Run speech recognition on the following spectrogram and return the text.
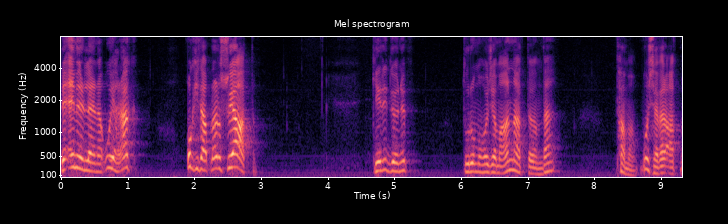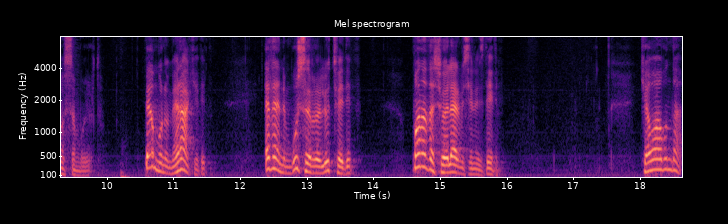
Ve emirlerine uyarak o kitapları suya attım. Geri dönüp durumu hocama anlattığımda tamam bu sefer atmışsın buyurdu. Ben bunu merak edip efendim bu sırrı lütfedip bana da söyler misiniz dedim. Cevabında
